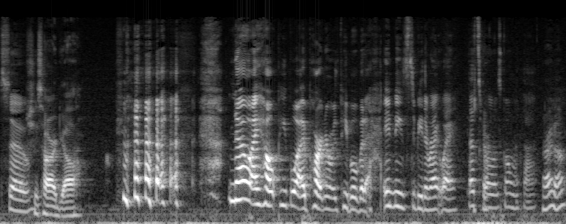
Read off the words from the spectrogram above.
So She's hard, y'all. no, I help people, I partner with people, but it, it needs to be the right way. That's where I was going with that. Right on.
